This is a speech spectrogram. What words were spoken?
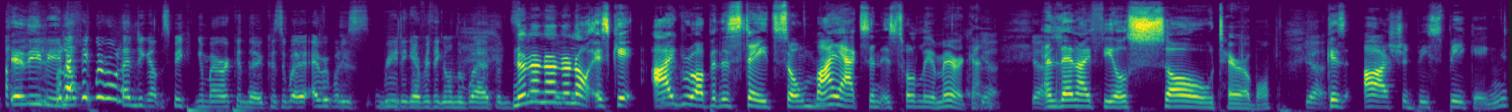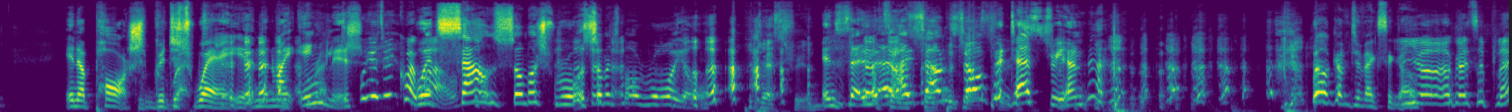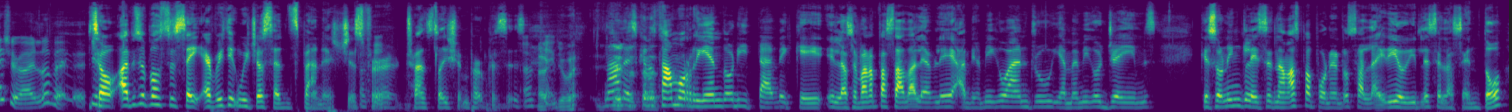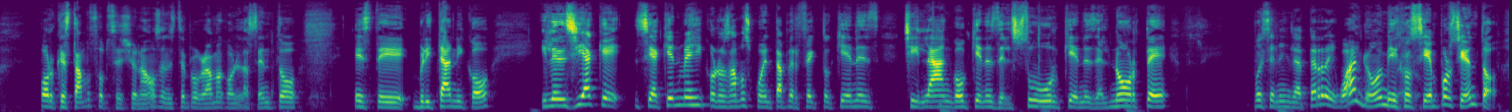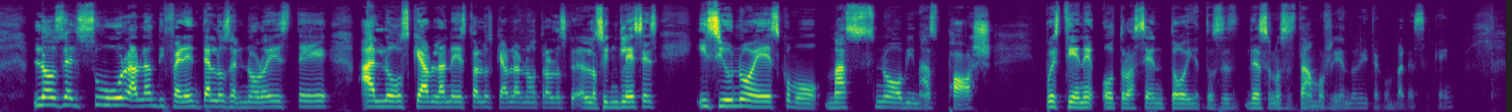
Qué divino. But I think we're all ending up speaking American though, because everybody's mm. reading everything on the web and No, no, stuff, no, so no, no. It's que I grew up in the States, so mm. my accent is totally American. Yeah, yeah. And then I feel so terrible. Yeah. Because I should be speaking in a posh British way. And then my English Well, you're doing quite would well. sound so much ro- so much more royal. Pedestrian. Instead, uh, I sound so pedestrian. Welcome to Mexico. Yeah, it's a pleasure. I love it. So I'm supposed to say everything we just said in Spanish, just for translation purposes. Okay. Nada, es que nos trataba- estábamos riendo ahorita de que eh, la semana pasada le hablé a mi amigo Andrew y a mi amigo James, que son ingleses, nada más para ponerlos al aire y oírles el acento, porque estamos obsesionados en este programa con el acento este, británico. Y le decía que si aquí en México nos damos cuenta perfecto quién es chilango, quién es del sur, quién es del norte, pues en Inglaterra igual, ¿no? Y me dijo 100%. Los del sur hablan diferente a los del noroeste, a los que hablan esto, a los que hablan otro, a los, a los ingleses. Y si uno es como más snob y más posh, pues tiene otro acento. Y entonces de eso nos estábamos riendo ahorita con Vanessa King.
